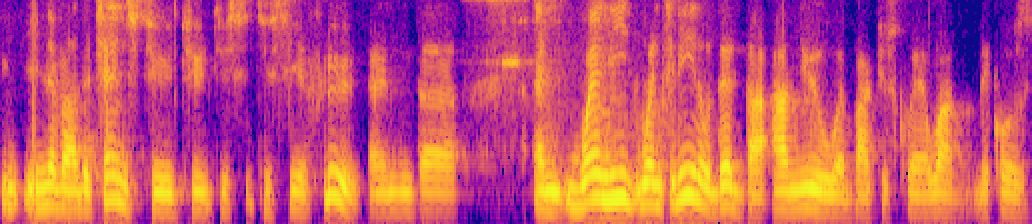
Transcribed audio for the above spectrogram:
he, he never had a chance to to to see, to see a flu. And uh, and when he when Tonino did that, I knew we're back to square one because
